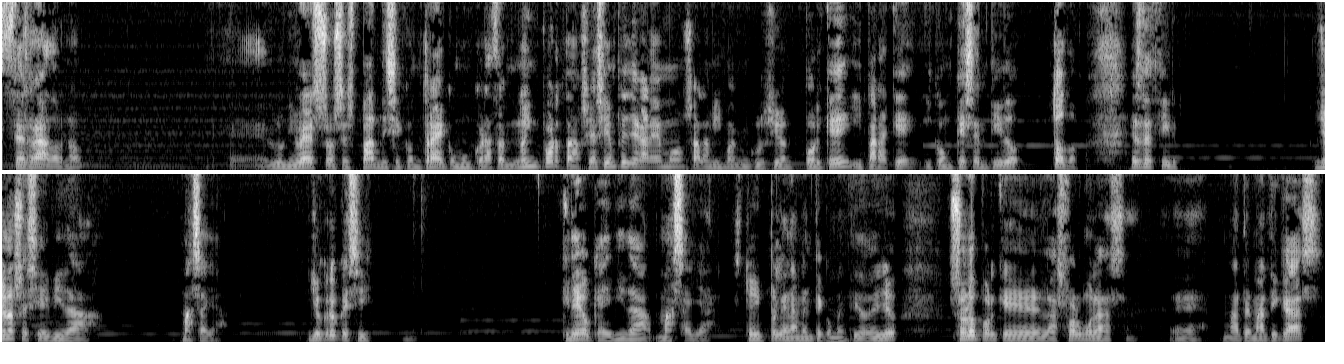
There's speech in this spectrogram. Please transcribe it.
cerrado, ¿no? El universo se expande y se contrae como un corazón. No importa, o sea, siempre llegaremos a la misma conclusión. ¿Por qué y para qué y con qué sentido todo? Es decir, yo no sé si hay vida más allá. Yo creo que sí. Creo que hay vida más allá. Estoy plenamente convencido de ello. Solo porque las fórmulas eh, matemáticas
